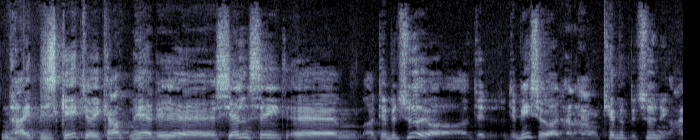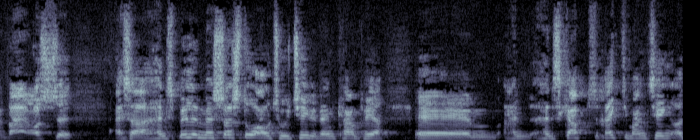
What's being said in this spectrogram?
Nej, det skete jo i kampen her, det er sjældent set, øh, og det betyder jo, det, det viser jo, at han har en kæmpe betydning, og han var også, øh, altså han spillede med så stor autoritet i den kamp her, øh, han, han skabte rigtig mange ting, og,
